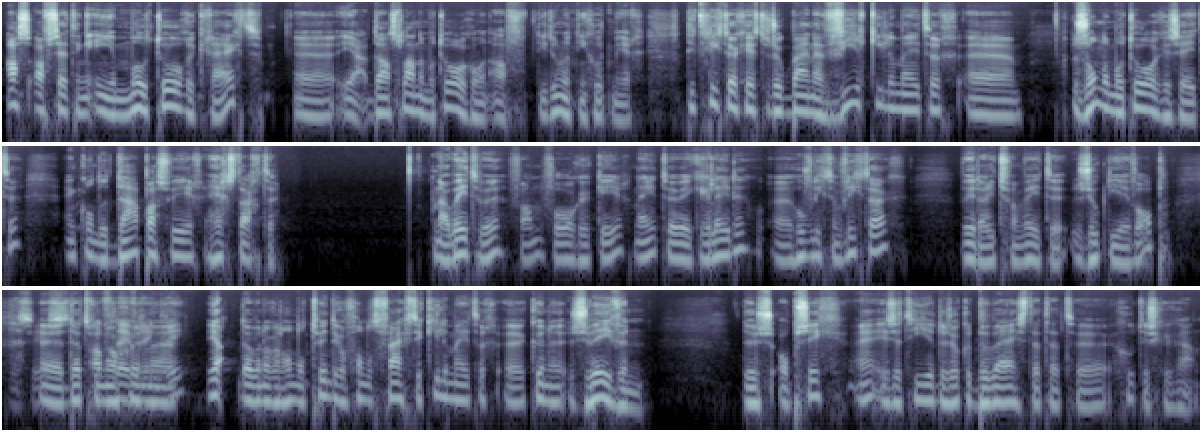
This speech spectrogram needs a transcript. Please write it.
asafzettingen in je motoren krijgt, ja, dan slaan de motoren gewoon af. Die doen het niet goed meer. Dit vliegtuig heeft dus ook bijna 4 kilometer zonder motoren gezeten en kon daar pas weer herstarten. Nou weten we van vorige keer, nee, twee weken geleden, hoe vliegt een vliegtuig? Wil je daar iets van weten, zoek die even op. Eh, dat, we nog een, eh, ja, dat we nog een 120 of 150 kilometer eh, kunnen zweven. Dus op zich hè, is het hier dus ook het bewijs dat dat goed is gegaan.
